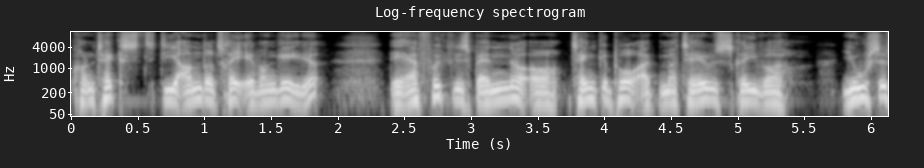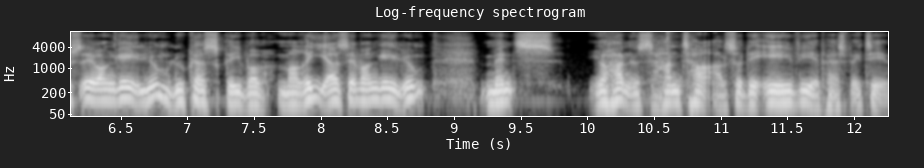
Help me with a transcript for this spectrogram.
kontekst, de andre tre evangelier. Det er fryktelig spennende å tenke på at Matteus skriver Josefs evangelium, Lukas skriver Marias evangelium, mens Johannes han tar altså det evige perspektiv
